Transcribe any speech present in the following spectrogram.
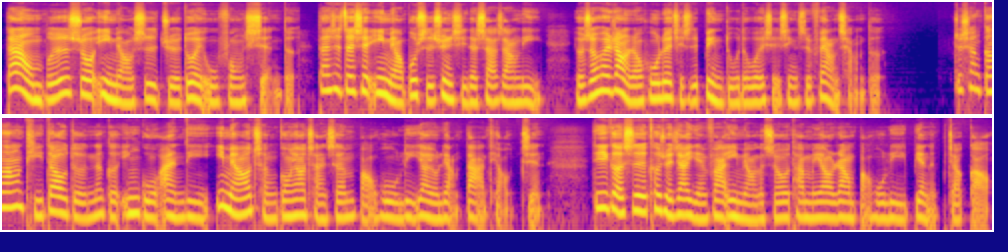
当然，我们不是说疫苗是绝对无风险的，但是这些疫苗不实讯息的杀伤力，有时候会让人忽略，其实病毒的威胁性是非常强的。就像刚刚提到的那个英国案例，疫苗要成功要产生保护力，要有两大条件。第一个是科学家研发疫苗的时候，他们要让保护力变得比较高；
